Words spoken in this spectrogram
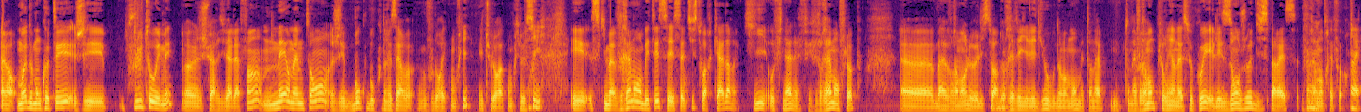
Alors moi de mon côté, j'ai plutôt aimé. Euh, je suis arrivé à la fin, mais en même temps, j'ai beaucoup beaucoup de réserves. Vous l'aurez compris, et tu l'auras compris aussi. Oui. Et ce qui m'a vraiment embêté, c'est cette histoire cadre qui, au final, elle fait vraiment flop. Euh, bah vraiment l'histoire de réveiller les dieux au bout d'un moment, mais t'en as t'en as vraiment plus rien à secouer et les enjeux disparaissent vraiment très fort. Ouais.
